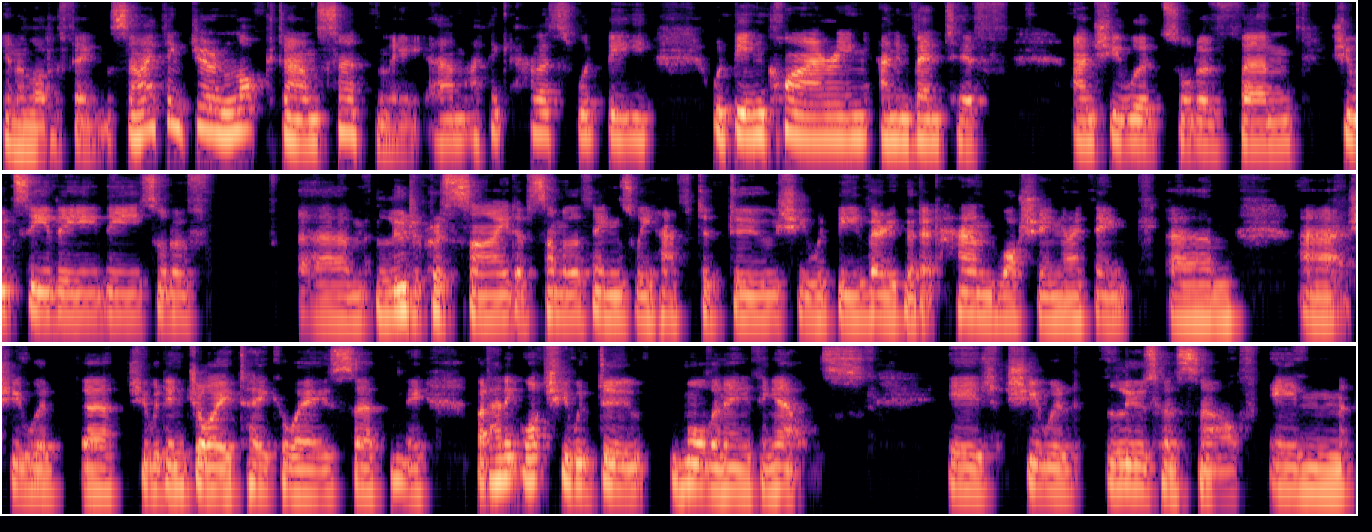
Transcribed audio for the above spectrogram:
in a lot of things. So I think during lockdown, certainly, um, I think Alice would be would be inquiring and inventive, and she would sort of um, she would see the the sort of um, ludicrous side of some of the things we have to do. She would be very good at hand washing. I think um, uh, she would uh, she would enjoy takeaways certainly. But I think what she would do more than anything else is she would lose herself in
